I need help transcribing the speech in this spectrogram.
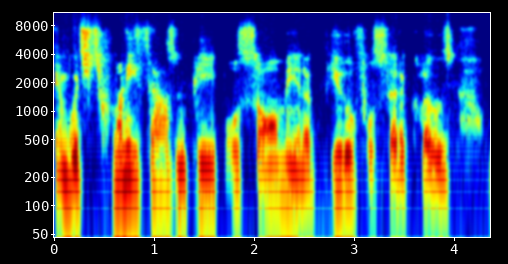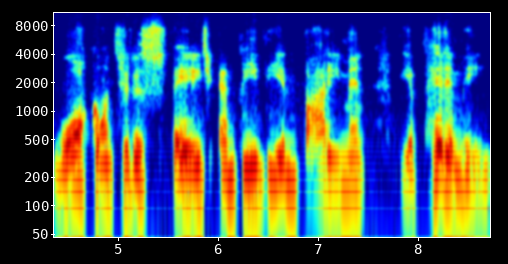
in which 20,000 people saw me in a beautiful set of clothes walk onto this stage and be the embodiment, the epitome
